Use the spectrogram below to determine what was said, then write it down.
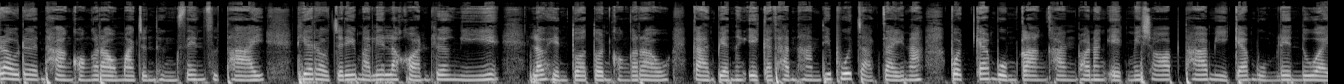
เราเดินทางของเรามาจนถึงเส้นสุดท้าย ที่เราจะได้มาเล่นละครเรื่องนี้ แล้วเห็นตัวตนของเราการเปลี่ยนนางเอกกระทันหันที่พูดจากใจนะปลดแก้มบุ๋มกลางคันเพราะนางเอกไม่ชอบ ถ้ามีแก้มบุ๋มเล่นด้วย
